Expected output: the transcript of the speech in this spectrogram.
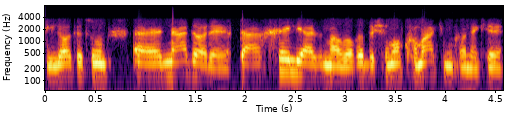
تحصیلاتتون نداره. در خیلی از مواقع به شما کمک می‌کنه که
